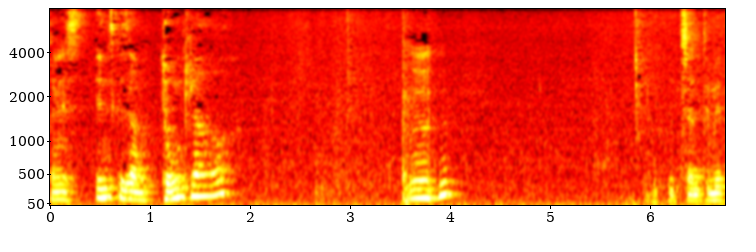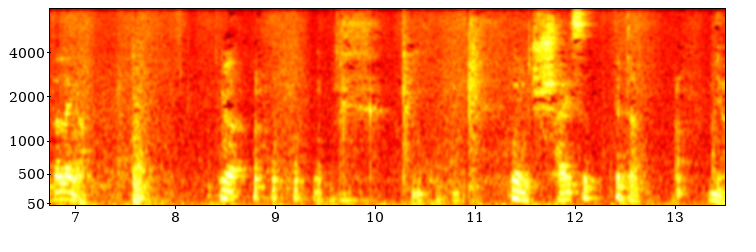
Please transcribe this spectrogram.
Meine ist insgesamt dunkler auch. Mhm. Ein Zentimeter länger. Ja. Und scheiße bitter. Ja,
